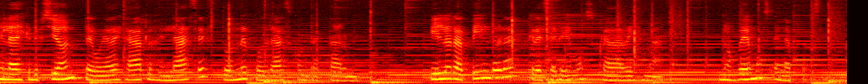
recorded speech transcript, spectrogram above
En la descripción te voy a dejar los enlaces donde podrás contactarme. Píldora a píldora creceremos cada vez más. Nos vemos en la próxima.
